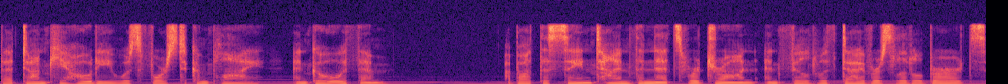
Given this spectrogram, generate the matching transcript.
that Don Quixote was forced to comply, and go with them. About the same time the nets were drawn and filled with divers little birds,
